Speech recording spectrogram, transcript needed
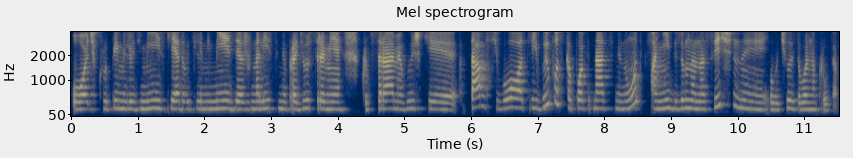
очень крутыми людьми, исследователями медиа, журналистами, продюсерами, профессорами вышки. Там всего три выпуска по 15 минут. Они безумно насыщенные. Получилось довольно круто.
